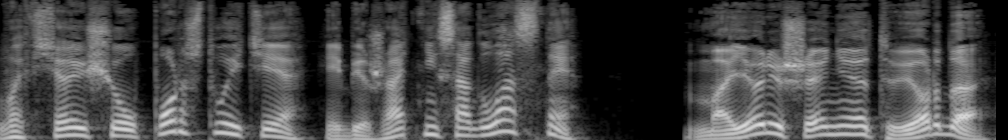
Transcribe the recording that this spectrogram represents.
Вы все еще упорствуете и бежать не согласны? Мое решение твердо.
